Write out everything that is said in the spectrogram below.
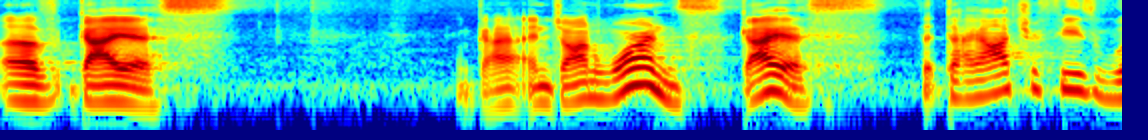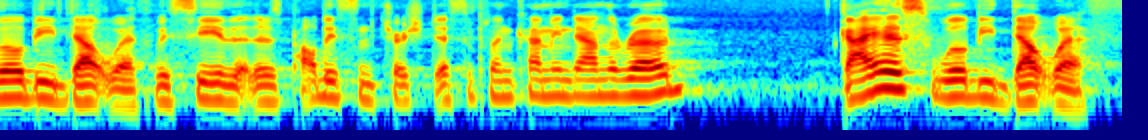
of Gaius. And John warns Gaius that Diotrephes will be dealt with. We see that there's probably some church discipline coming down the road. Gaius will be dealt with.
